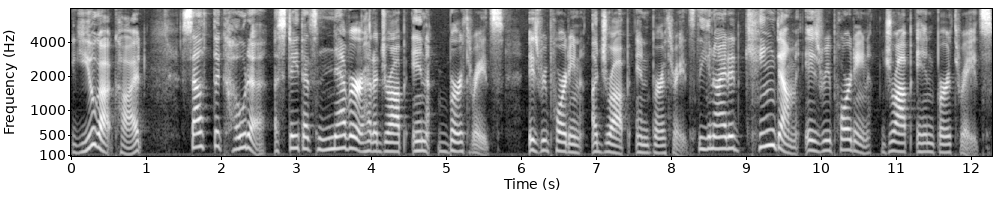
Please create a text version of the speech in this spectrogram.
You got caught. South Dakota, a state that's never had a drop in birth rates, is reporting a drop in birth rates. The United Kingdom is reporting drop in birth rates.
